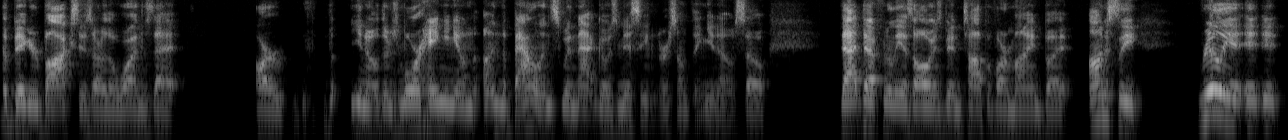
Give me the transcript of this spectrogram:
the bigger boxes are the ones that are you know there's more hanging on, on the balance when that goes missing or something you know so that definitely has always been top of our mind but honestly really it it,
